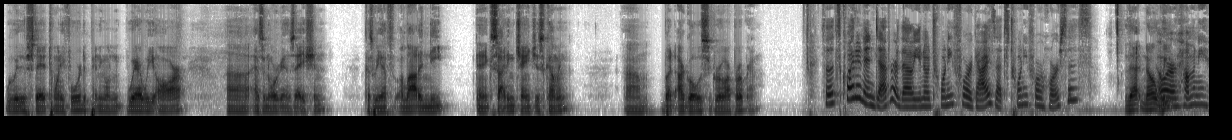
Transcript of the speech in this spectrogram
We'll either stay at 24 depending on where we are uh, as an organization because we have a lot of neat and exciting changes coming. Um, but our goal is to grow our program. So that's quite an endeavor, though. You know, 24 guys, that's 24 horses? That no, Or we, how many?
